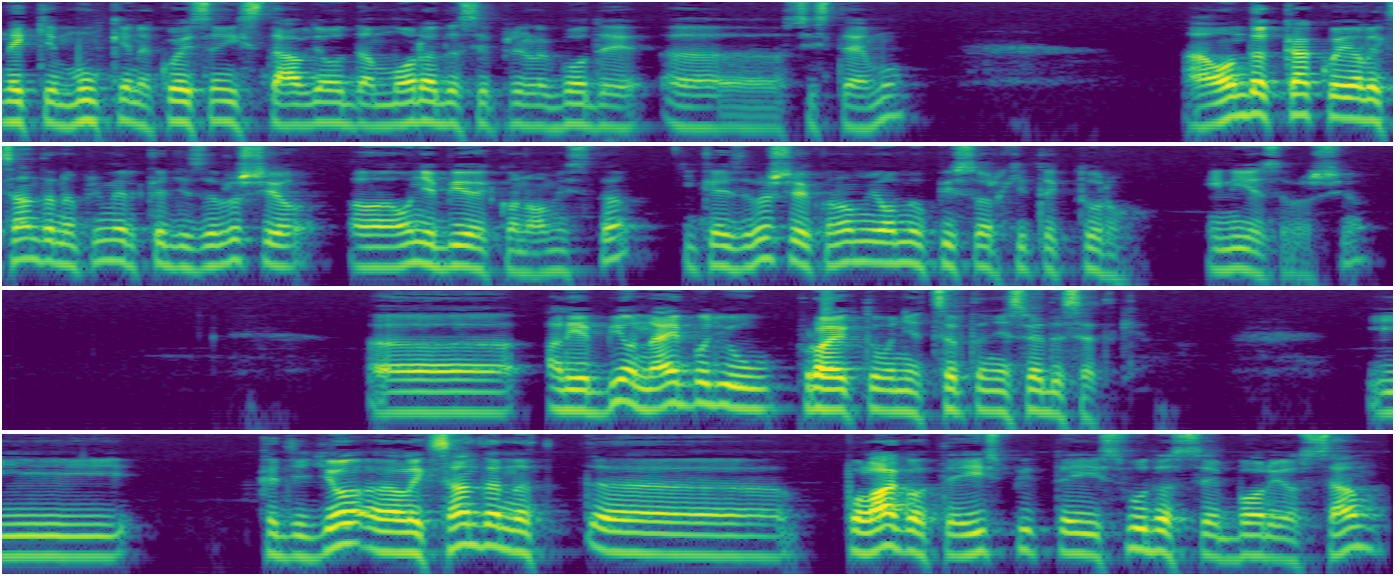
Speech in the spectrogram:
neke muke na koje sam ih stavljao da mora da se prilagode e, sistemu. A onda kako je Aleksandar, na primjer, kad je završio, e, on je bio ekonomista, i kad je završio ekonomiju, on me upisao arhitekturu. I nije završio. Eh, ali je bio najbolji u projektovanje, crtanje sve desetke. I kad je Aleksandar na, uh, polagao te ispite i svuda se borio sam,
